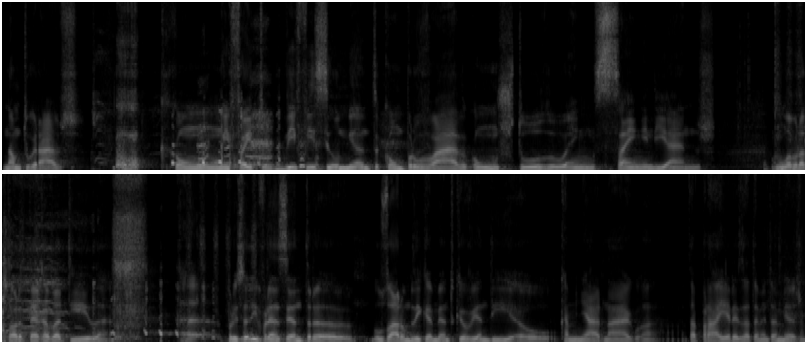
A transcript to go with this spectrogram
não muito graves, com um efeito dificilmente comprovado com um estudo em 100 indianos, num laboratório de terra batida. Ah, por isso a diferença entre usar o medicamento que eu vendia ou caminhar na água da praia era exatamente a mesma.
